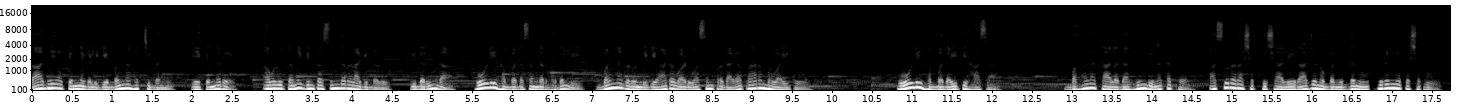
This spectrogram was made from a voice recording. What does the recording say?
ರಾಧೆಯ ಕೆನ್ನೆಗಳಿಗೆ ಬಣ್ಣ ಹಚ್ಚಿದ್ದನು. ಏಕೆಂದರೆ ಅವಳು ತನಗಿಂತ ಸುಂದರಳಾಗಿದ್ದಳು. ಇದರಿಂದ ಹೋಳಿ ಹಬ್ಬದ ಸಂದರ್ಭದಲ್ಲಿ ಬಣ್ಣಗಳೊಂದಿಗೆ ಆಟವಾಡುವ ಸಂಪ್ರದಾಯ ಪ್ರಾರಂಭವಾಯಿತು. ಹೋಳಿ ಹಬ್ಬದ ಇತಿಹಾಸ. ಬಹಳ ಕಾಲದ ಹಿಂದಿನ ಕಥೆ. ಅಸುರರ ಶಕ್ತಿಶಾಲಿ ರಾಜನೊಬ್ಬನಿದ್ದನು ಹಿರಣ್ಯಕಶಪು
